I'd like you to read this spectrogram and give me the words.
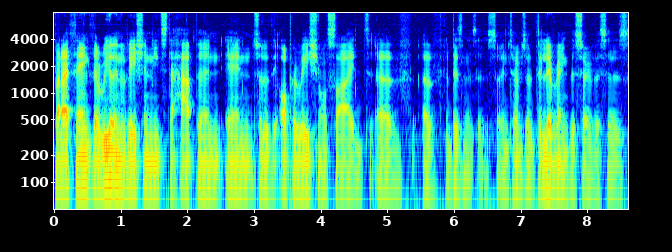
But I think the real innovation needs to happen in sort of the operational side of of the businesses. So in terms of delivering the services,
